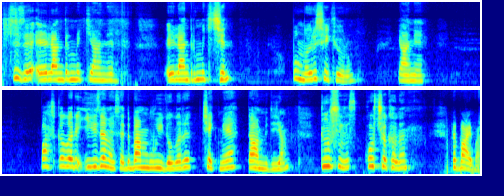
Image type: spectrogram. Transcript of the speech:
Sizi eğlendirmek yani eğlendirmek için bunları çekiyorum. Yani başkaları izlemese de ben bu videoları çekmeye devam edeceğim. Görüşürüz. Hoşçakalın ve bay bay.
